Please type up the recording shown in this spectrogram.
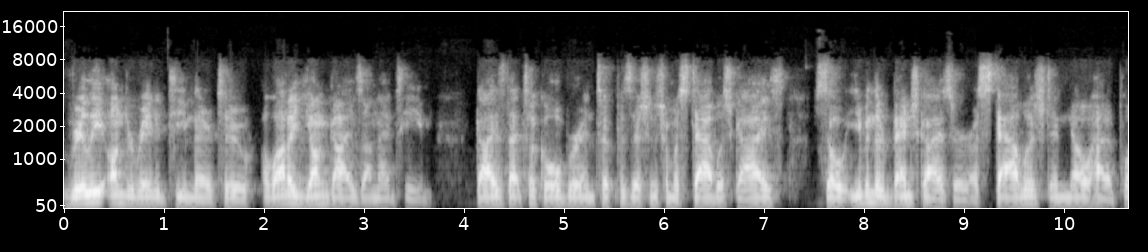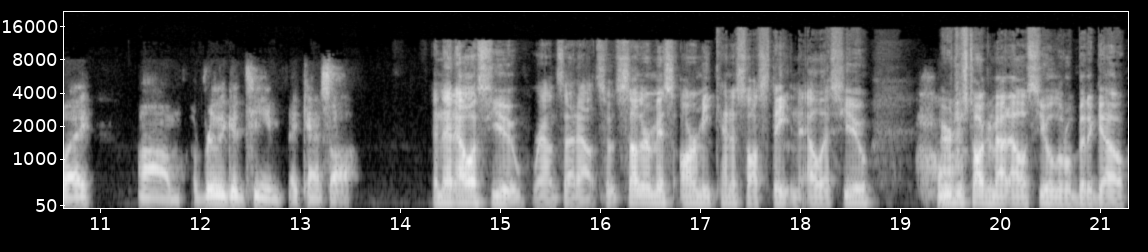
Really underrated team there too. A lot of young guys on that team, guys that took over and took positions from established guys. So even their bench guys are established and know how to play. Um, a really good team at Kennesaw. And then LSU rounds that out. So it's Southern Miss, Army, Kennesaw State, and LSU. We were just talking about LSU a little bit ago.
